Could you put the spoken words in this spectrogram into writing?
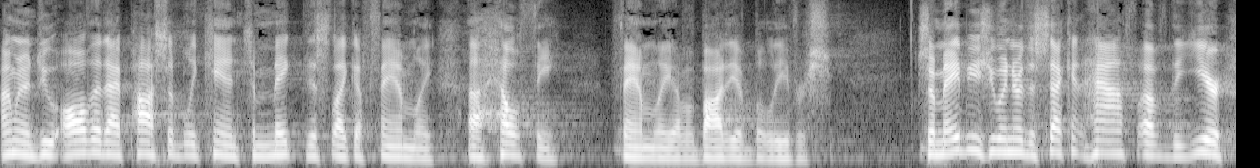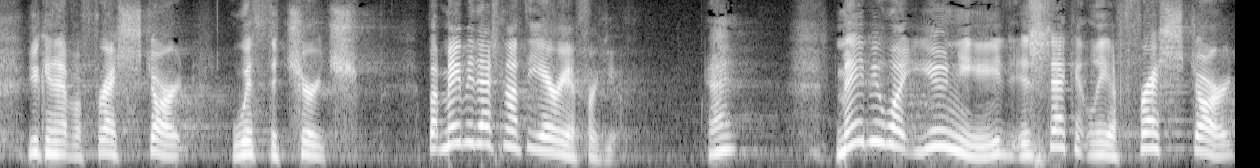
I'm going to do all that I possibly can to make this like a family, a healthy family of a body of believers. So maybe as you enter the second half of the year, you can have a fresh start with the church. But maybe that's not the area for you, okay? Maybe what you need is, secondly, a fresh start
